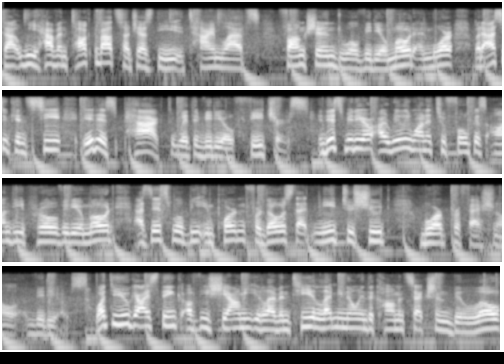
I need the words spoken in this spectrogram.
that we haven't talked about, such as the time-lapse function, dual video mode, and more. But as you can see, it is packed with video features. In this video, I really wanted to focus on the Pro Video mode as this will be important for those that need to shoot more professional videos. What do you guys think of the Xiaomi 11T? Let me know in the comment section below.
